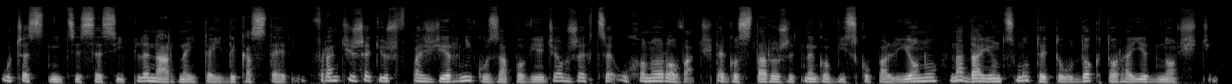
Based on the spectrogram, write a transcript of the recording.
uczestnicy sesji plenarnej tej dykasterii. Franciszek już w październiku zapowiedział, że chce uhonorować tego starożytnego biskupa Lyonu, nadając mu tytuł doktora jedności.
